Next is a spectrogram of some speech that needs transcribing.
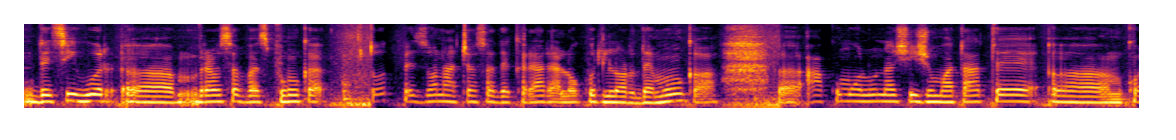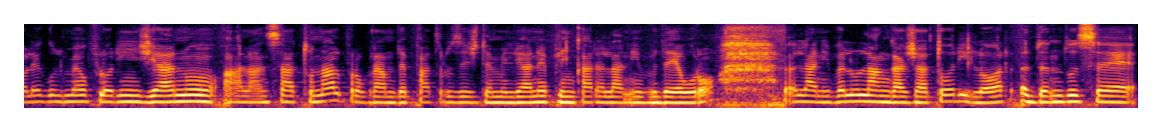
Desigur, vreau să vă spun că tot pe zona aceasta de creare a locurilor de muncă, uh, acum o lună și jumătate, uh, colegul meu Florin Gianu a lansat un alt program de 40 de milioane prin care la nivel de euro, uh, la nivelul angajatorilor, dându-se,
